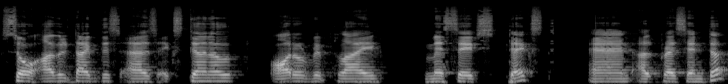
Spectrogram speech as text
So I will type this as external auto reply message text and I'll press enter.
